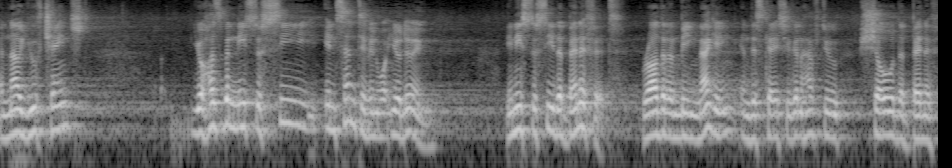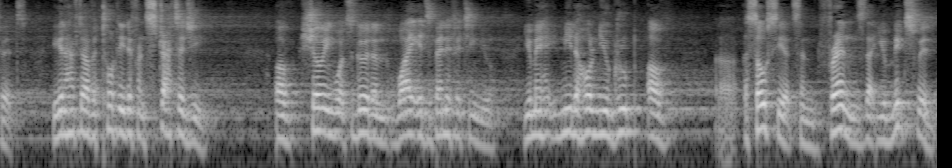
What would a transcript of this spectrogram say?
and now you've changed. Your husband needs to see incentive in what you're doing. He needs to see the benefit rather than being nagging. In this case, you're going to have to show the benefit. You're going to have to have a totally different strategy of showing what's good and why it's benefiting you. You may need a whole new group of uh, associates and friends that you mix with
